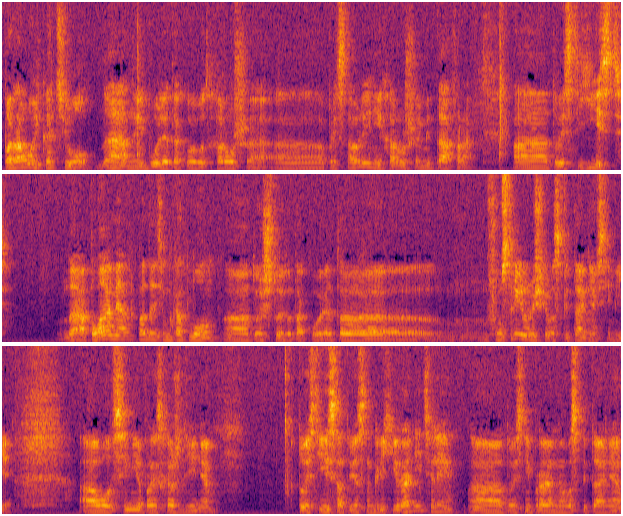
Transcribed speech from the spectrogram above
паровой котел, да, наиболее такое вот хорошее э, представление хорошая метафора. А, то есть есть да, пламя под этим котлом, а, то есть что это такое? Это фрустрирующее воспитание в семье, а, вот, в семье происхождения. То есть есть, соответственно, грехи родителей, а, то есть неправильное воспитание.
